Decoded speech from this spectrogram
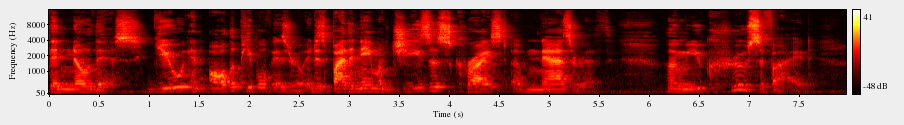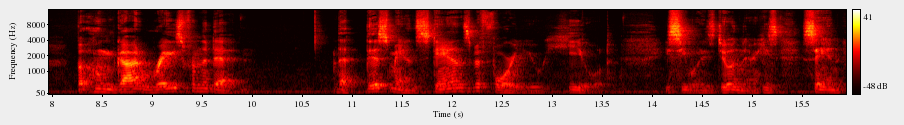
then know this, you and all the people of Israel, it is by the name of Jesus Christ of Nazareth, whom you crucified, but whom God raised from the dead that this man stands before you healed. You see what he's doing there? He's saying,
